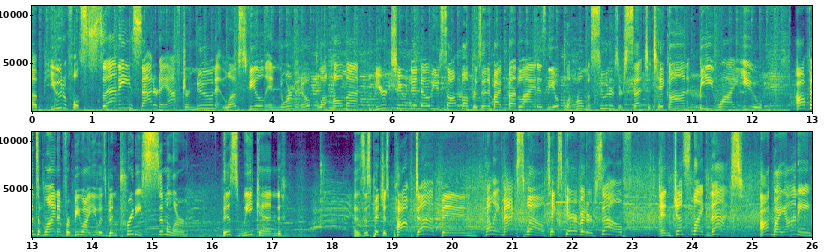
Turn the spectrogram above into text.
a beautiful sunny Saturday afternoon at Love's Field in Norman, Oklahoma. You're tuned into OU Softball presented by Bud Light as the Oklahoma Sooners are set to take on BYU. Offensive lineup for BYU has been pretty similar this weekend as this pitch is popped up and Kelly Maxwell takes care of it herself. And just like that, Agbayani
